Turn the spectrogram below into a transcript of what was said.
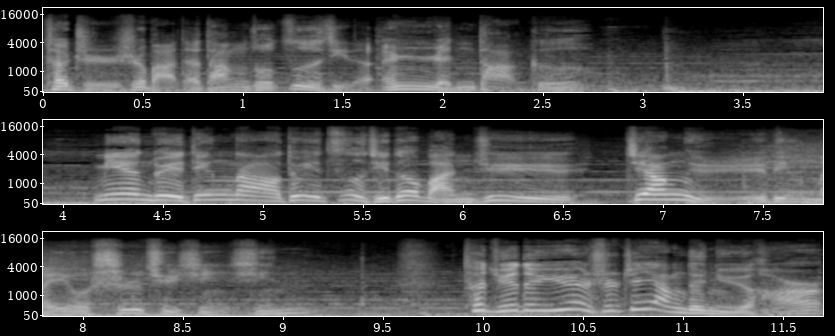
他只是把他当做自己的恩人大哥。面对丁娜对自己的婉拒，江宇并没有失去信心。他觉得越是这样的女孩，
